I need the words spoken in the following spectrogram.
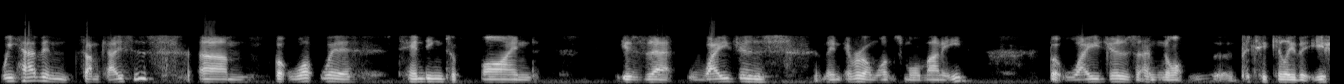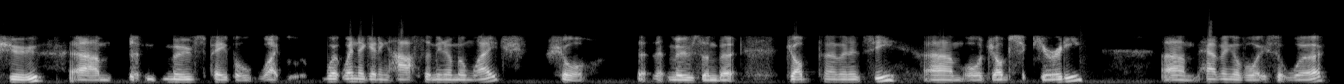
We have in some cases, um, but what we're tending to find is that wages, I mean, everyone wants more money, but wages are not particularly the issue um, that moves people. Like when they're getting half the minimum wage, sure, that, that moves them. But job permanency um, or job security, um, having a voice at work,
